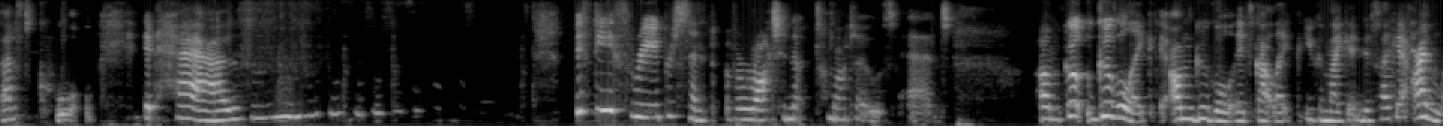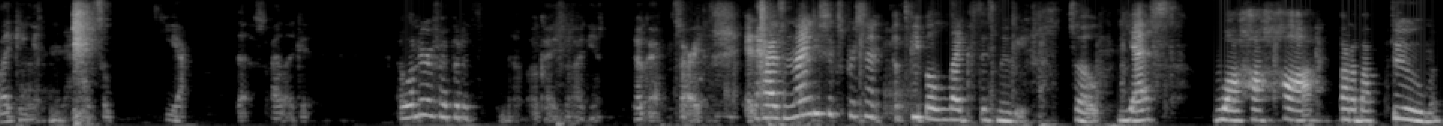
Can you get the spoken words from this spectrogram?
That's cool. It has 53% of Rotten Tomatoes and um go- Google like on Google it's got like you can like it and dislike it. I'm liking it now. So yeah. Yes, I like it. I wonder if I put a no, okay, so I can't. Okay, sorry. It has 96% of people liked this movie. So yes, wahaha, bada ba boom.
